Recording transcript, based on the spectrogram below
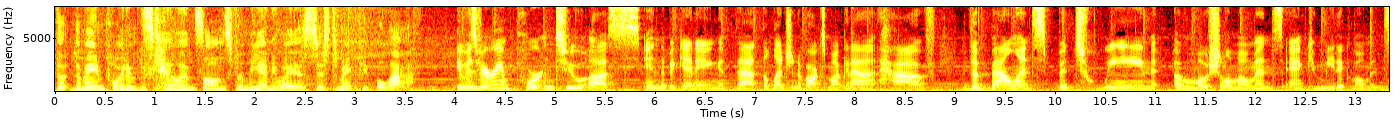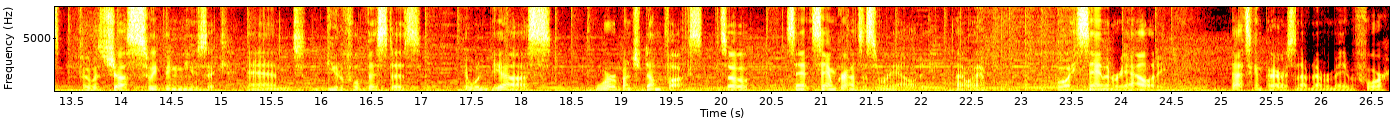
the, the main point of the Scanlan songs, for me anyway, is just to make people laugh. It was very important to us in the beginning that The Legend of Vox Machina have the balance between emotional moments and comedic moments. If it was just sweeping music and beautiful vistas, it wouldn't be us. We're a bunch of dumb fucks. So Sam, Sam grounds us in reality that way. Boy, Sam in reality. That's a comparison I've never made before.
